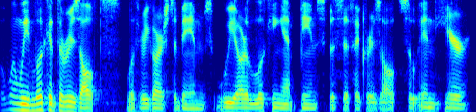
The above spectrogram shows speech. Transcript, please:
But when we look at the results with regards to beams, we are looking at beam specific results. So in here,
